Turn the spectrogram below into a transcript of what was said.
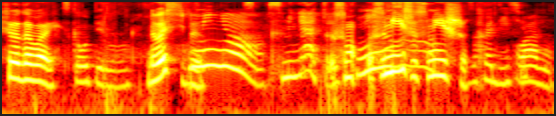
Все, давай. с кого первого? Давай с тебя. Меня. С меня ты. С, с Миши, с Миши. Заходите. Ладно.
